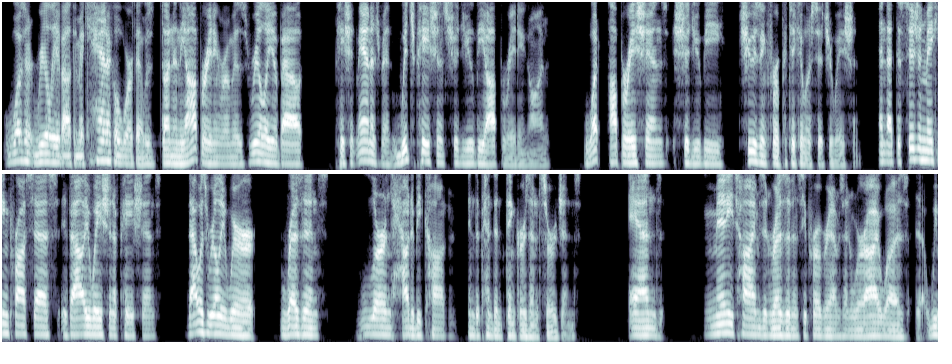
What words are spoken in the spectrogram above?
wasn't really about the mechanical work that was done in the operating room. It was really about patient management. Which patients should you be operating on? What operations should you be choosing for a particular situation? And that decision making process, evaluation of patients, that was really where residents learned how to become independent thinkers and surgeons. And many times in residency programs and where I was, we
